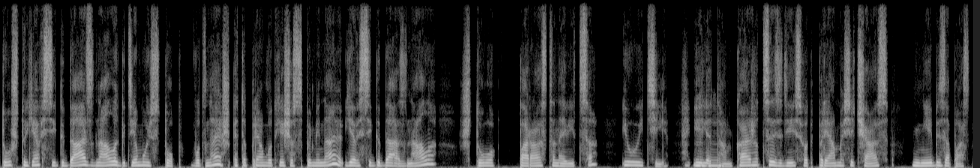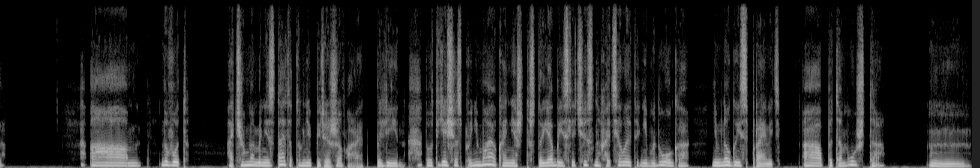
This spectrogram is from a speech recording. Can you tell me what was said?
То, что я всегда знала, где мой стоп. Вот знаешь, это прям вот я сейчас вспоминаю, я всегда знала, что пора остановиться и уйти. Или Мгм. там, кажется, здесь вот прямо сейчас небезопасно. А, ну вот, о чем мама не знает, о том не переживает. Блин. Ну вот я сейчас понимаю, конечно, что я бы, если честно, хотела это немного, немного исправить. А потому что м,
